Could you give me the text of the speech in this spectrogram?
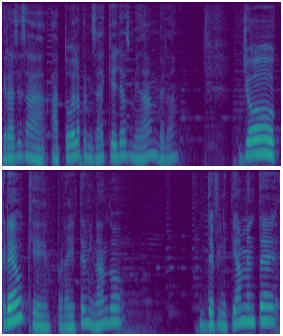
gracias a, a todo el aprendizaje que ellas me dan, ¿verdad? Yo creo que, para ir terminando, definitivamente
